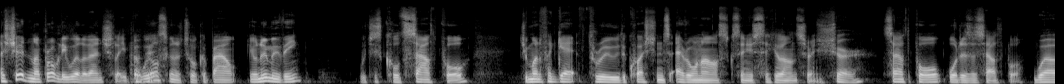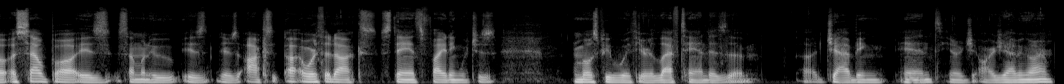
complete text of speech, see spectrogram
I should, and I probably will eventually. But we're also going to talk about your new movie, which is called Southpaw. Do you mind if I get through the questions everyone asks and you're sick of answering? Sure. Southpaw, what is a Southpaw? Well, a southpaw is someone who is there's ox, uh, orthodox stance fighting, which is most people with your left hand as a, a jabbing hand, you know, our jabbing arm,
